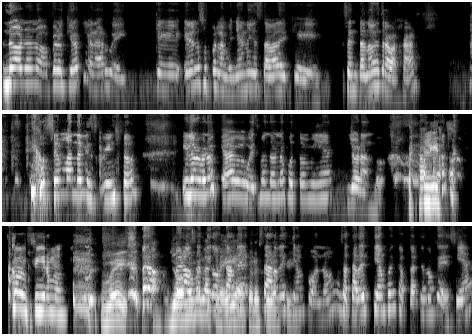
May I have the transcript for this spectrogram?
no, no, no, pero quiero aclarar, güey, que era las por la mañana y estaba de que sentando de trabajar y José manda el screenshot y lo primero que hago, güey, es mandar una foto mía llorando. Confirmo. güey, Pero, Yo pero no o sea, me la digo, creía, pero tardé así. tiempo, ¿no? O sea, tardé tiempo en captar qué es lo que decía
